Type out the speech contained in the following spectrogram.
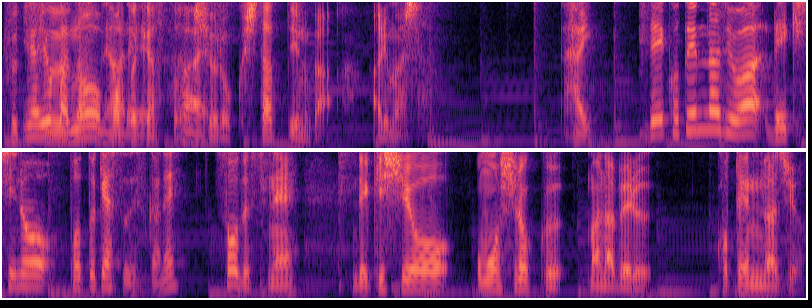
普通のポッドキャストを収録したっていうのがありました、はい。で古典ラジオは歴史のポッドキャストですかね。そうですね。歴史を面白く学べる古典ラジオ。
